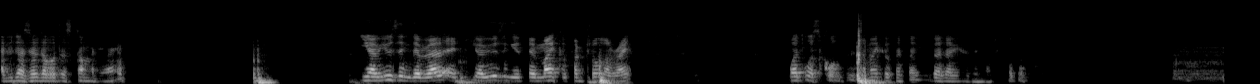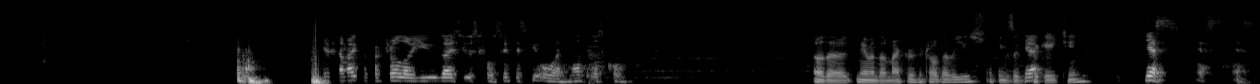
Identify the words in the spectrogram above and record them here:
Have you guys heard about this company, right? You are using the rel- uh, you are using it, the microcontroller, right? What was called the microcontroller you guys are using? What was it? This a microcontroller you guys use for CTSPON. What was called? Oh, the name of the microcontroller that we use? I think it's like Yeah. PIC 18. Yes, yes, yes.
